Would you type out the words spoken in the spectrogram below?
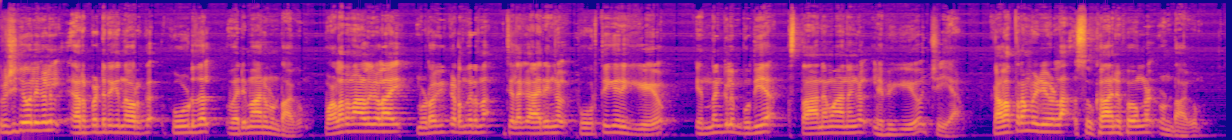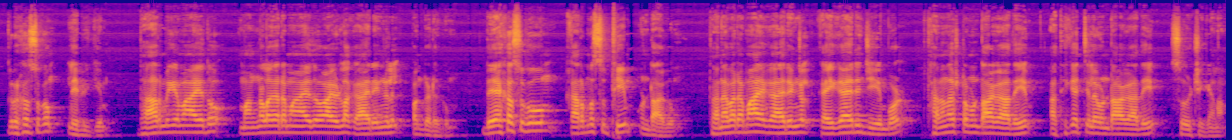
കൃഷി ജോലികളിൽ ഏർപ്പെട്ടിരിക്കുന്നവർക്ക് കൂടുതൽ വരുമാനമുണ്ടാകും. വളരെ നാളുകളായി മുടങ്ങിക്കിടന്നിരുന്ന ചില കാര്യങ്ങൾ പൂർത്തീകരിക്കുകയോ എന്തെങ്കിലും പുതിയ സ്ഥാനമാനങ്ങൾ ലഭിക്കുകയോ ചെയ്യാം. കളത്രം വഴിയുള്ള സുഖാനുഭവങ്ങൾ ഉണ്ടാകും. ഗൃഹസുഖം ലഭിക്കും. ധാർമ്മികമായതോ മംഗളകരമായതോ ആയുള്ള കാര്യങ്ങളിൽ പങ്കെടുക്കും. ദേഹസുഖവും കർമ്മശുദ്ധിയും ഉണ്ടാകും. ധനപരമായ കാര്യങ്ങൾ കൈകാര്യം ചെയ്യുമ്പോൾ ധനനഷ്ടമുണ്ടാകാതെയും അധിക ചിലവുണ്ടാകാതെയും സൂക്ഷിക്കണം.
